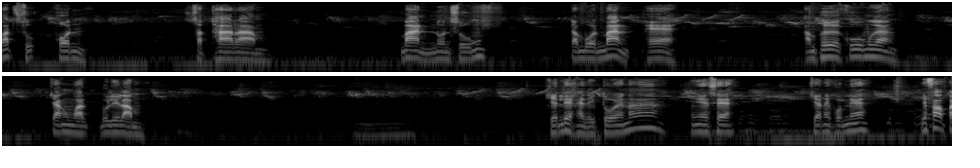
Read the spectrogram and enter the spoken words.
วัดสุพลสัทธาราม บ้านโนนสูงตำบลบ้านแพอำเภอคูเมือง จังหวัดบุรีรัมย์เขียนเรียกให้เด็กตัวนะไม่ใช่แซ่บ่ฮู้ตัวมันเขียนให้ผมเนี่ยอย่าเฝ้าไป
